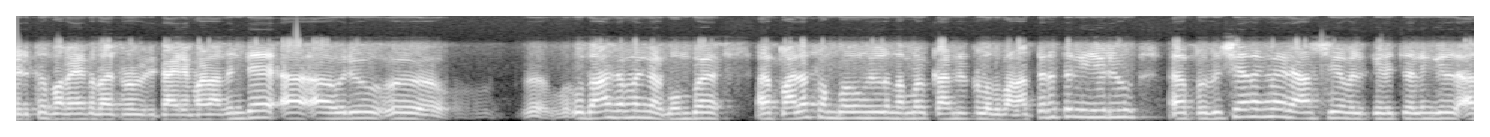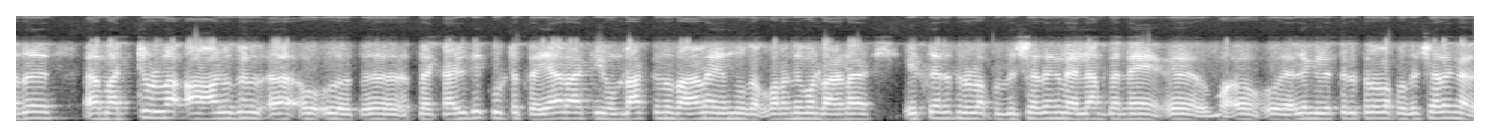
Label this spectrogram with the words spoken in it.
എടുത്തു പറയേണ്ടതായിട്ടുള്ള ഒരു കാര്യമാണ്. അതിന്റെ ഒരു ഉദാഹരണങ്ങൾ മുമ്പ് പല സംഭവങ്ങളിലും നമ്മൾ കണ്ടിട്ടുള്ളതുമാണ് അത്തരത്തിൽ ഈ ഒരു പ്രതിഷേധങ്ങളെ രാഷ്ട്രീയവൽക്കരിച്ച് അല്ലെങ്കിൽ അത് മറ്റുള്ള ആളുകൾ കഴുതിക്കൂട്ട് തയ്യാറാക്കി ഉണ്ടാക്കുന്നതാണ് എന്ന് പറഞ്ഞുകൊണ്ടാണ് ഇത്തരത്തിലുള്ള പ്രതിഷേധങ്ങളെല്ലാം തന്നെ അല്ലെങ്കിൽ ഇത്തരത്തിലുള്ള പ്രതിഷേധങ്ങൾ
